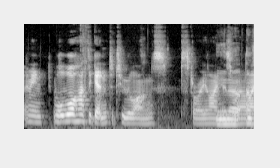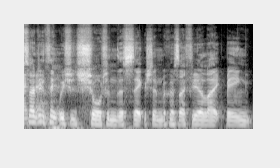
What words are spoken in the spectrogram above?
I mean, well, we'll have to get into Tulung's storyline you know, well, I'm starting to think we should shorten this section because I feel like being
